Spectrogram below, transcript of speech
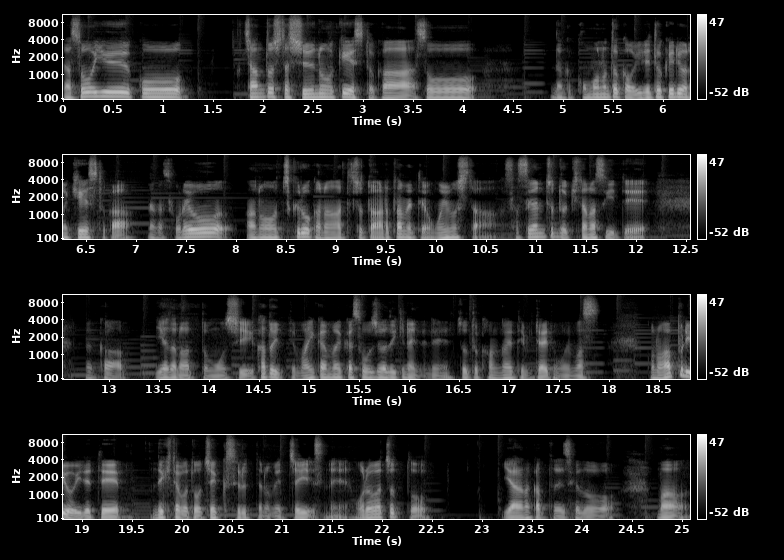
らそういう、こう、ちゃんとした収納ケースとか、そう、なんか小物とかを入れとけるようなケースとか、なんかそれを、あの、作ろうかなってちょっと改めて思いました。さすがにちょっと汚すぎて、なんか嫌だなと思うし、かといって毎回毎回掃除はできないんでね、ちょっと考えてみたいと思います。このアプリを入れてできたことをチェックするってのめっちゃいいですね。俺はちょっとやらなかったですけど、まあ、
